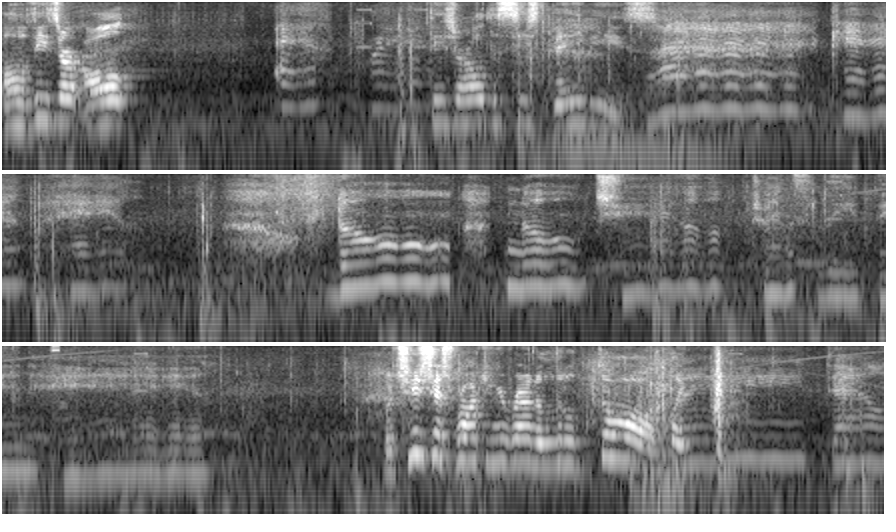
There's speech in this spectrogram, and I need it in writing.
Oh, these are all, these are all deceased babies. She's just rocking around a little doll, like, down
